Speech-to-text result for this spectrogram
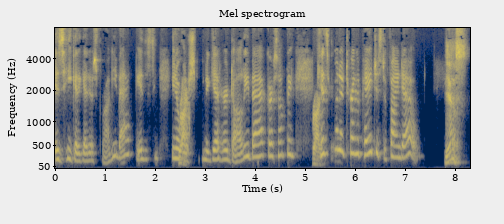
is he going to get his Froggy back? Is you know, right, is she going to get her Dolly back or something? right, Kids are going to turn the pages to find out. yes,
